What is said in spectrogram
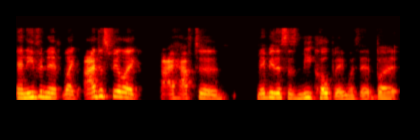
And even if like I just feel like I have to maybe this is me coping with it, but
